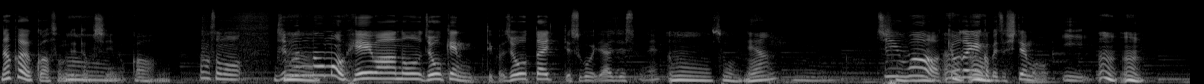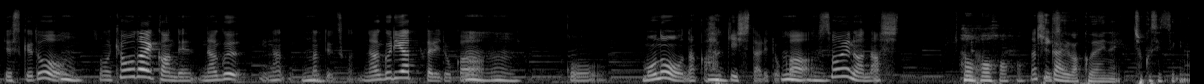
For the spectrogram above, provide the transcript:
仲良く遊んでてほしいのか,、うんなんかその自分の思う平和の条件っていうか状態ってすごい大事ですよね。うんそうね。うちはそうね兄弟喧嘩別にしてもいいうんうんですけど、うんその兄弟間で殴なうん。なんていうんですか殴り合ったりとか、うんうん。こう物をなんか破棄したりとか、うんうんそういうのはなし。ほうほうほうほう。危害は加えない。直接的な。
